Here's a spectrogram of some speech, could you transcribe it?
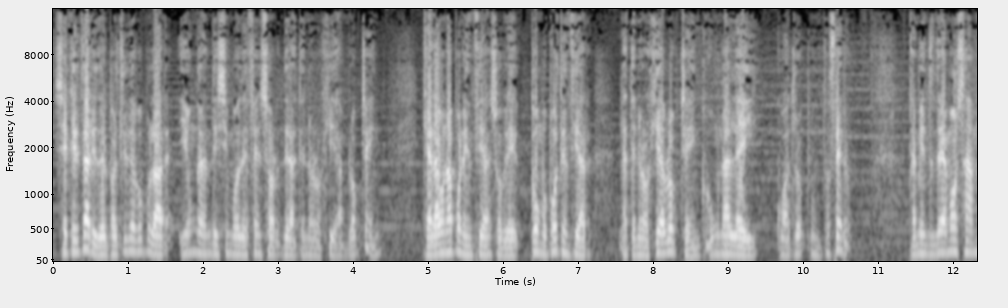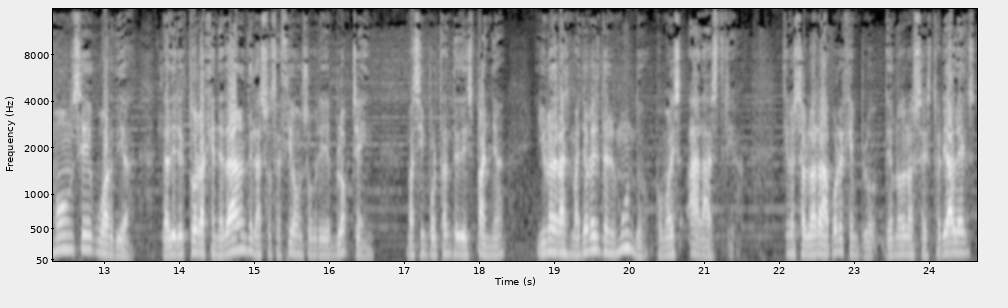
secretario del Partido Popular y un grandísimo defensor de la tecnología blockchain, que hará una ponencia sobre cómo potenciar la tecnología blockchain con una ley 4.0. También tendremos a Monse Guardia, la directora general de la asociación sobre blockchain más importante de España y una de las mayores del mundo, como es Alastria, que nos hablará, por ejemplo, de uno de los sectoriales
